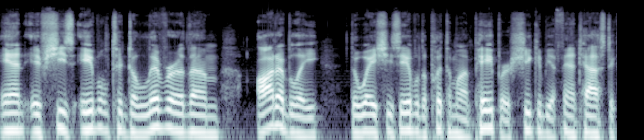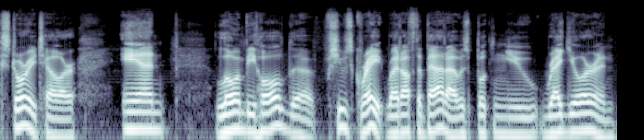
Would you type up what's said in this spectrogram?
And if she's able to deliver them audibly the way she's able to put them on paper, she could be a fantastic storyteller. And lo and behold, uh, she was great right off the bat. I was booking you regular, and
